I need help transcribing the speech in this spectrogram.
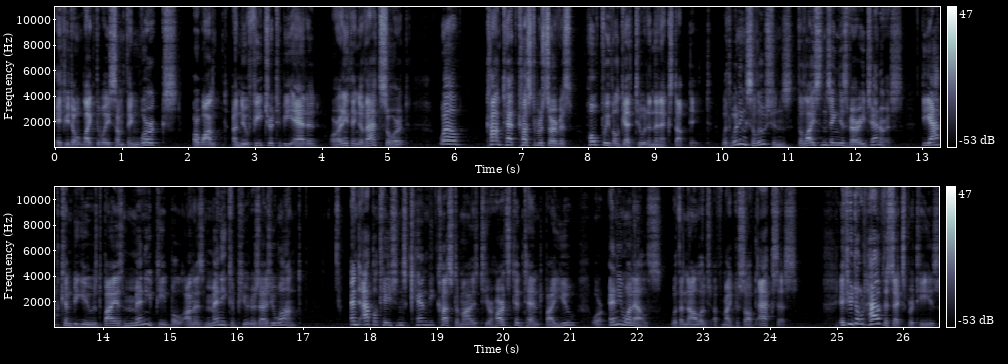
If you don't like the way something works, or want a new feature to be added, or anything of that sort, well, contact customer service. Hopefully, they'll get to it in the next update. With Winning Solutions, the licensing is very generous. The app can be used by as many people on as many computers as you want and applications can be customized to your heart's content by you or anyone else with a knowledge of Microsoft Access. If you don't have this expertise,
